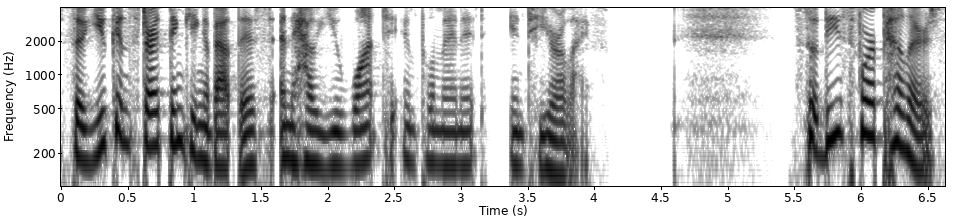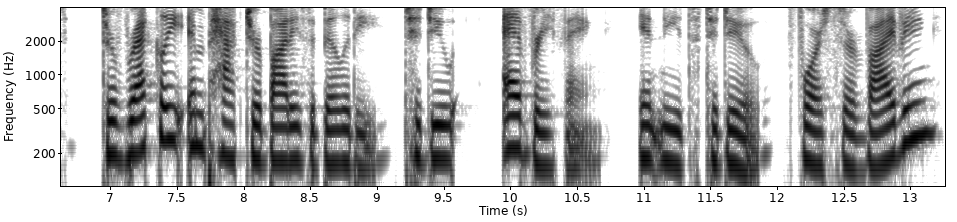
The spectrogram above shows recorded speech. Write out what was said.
So you can start thinking about this and how you want to implement it into your life. So these four pillars directly impact your body's ability to do everything it needs to do for surviving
